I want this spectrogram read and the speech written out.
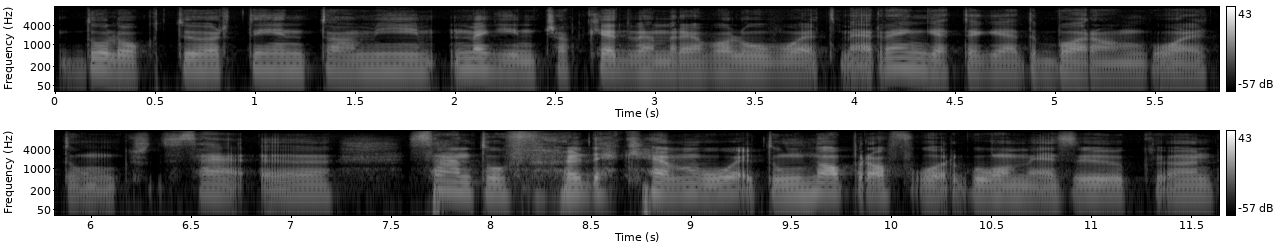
dolog történt, ami megint csak kedvemre való volt, mert rengeteget barangoltunk, szá, ö, szántóföldeken voltunk, napraforgó mezőkön,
